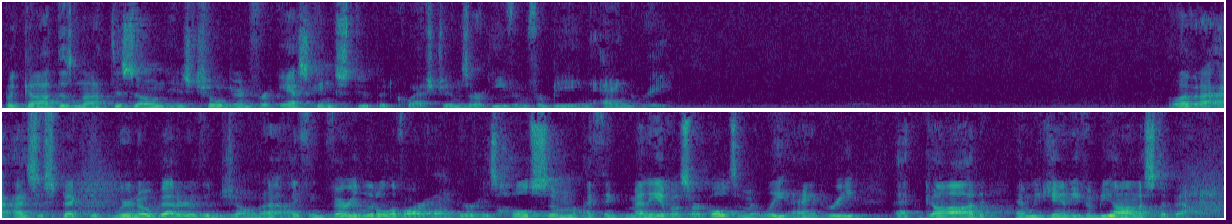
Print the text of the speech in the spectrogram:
But God does not disown his children for asking stupid questions or even for being angry. Beloved, I, I, suspect that we're no better than Jonah. I think very little of our anger is wholesome. I think many of us are ultimately angry at God, and we can't even be honest about it.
